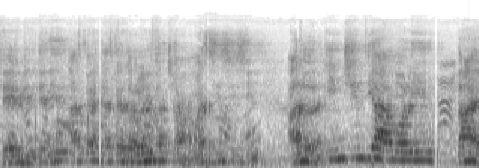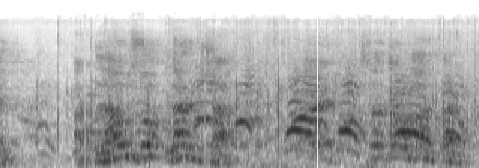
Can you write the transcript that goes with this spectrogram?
Fermi, teni- aspetta, aspetta, lo rifacciamo, eh sì sì sì. Allora, incitiamoli, vai. Applauso, lancia. Ce l'abbiamo fatta.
